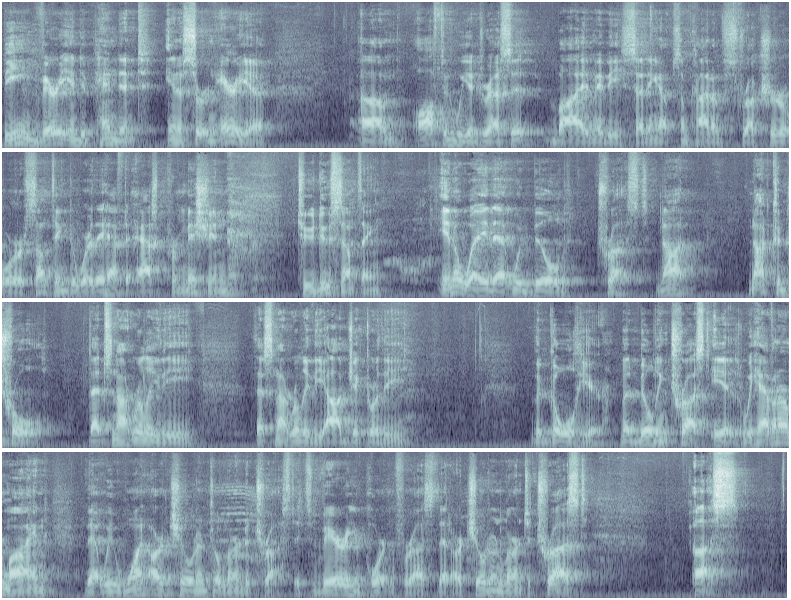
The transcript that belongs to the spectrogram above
being very independent in a certain area, um, often we address it by maybe setting up some kind of structure or something to where they have to ask permission to do something in a way that would build trust, not, not control. That's not really the, that's not really the object or the, the goal here. But building trust is. We have in our mind that we want our children to learn to trust. It's very important for us that our children learn to trust us.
